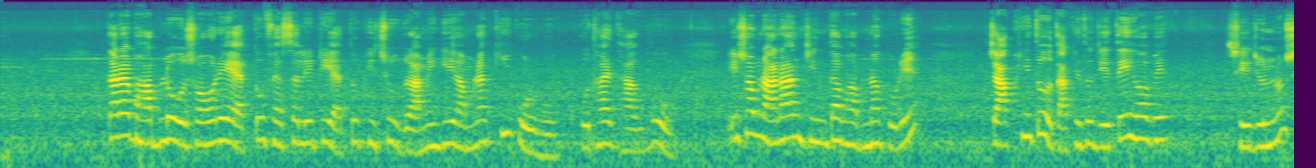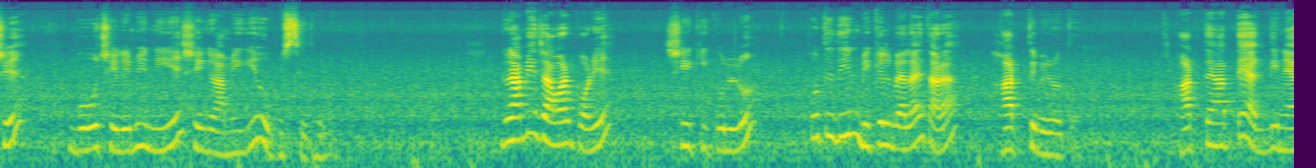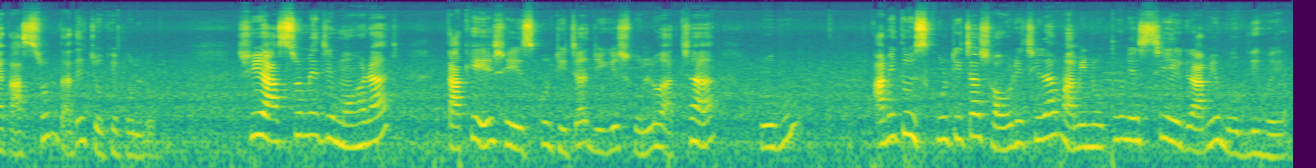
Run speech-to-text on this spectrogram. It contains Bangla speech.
তারা ভাবলো, শহরে এত ফ্যাসিলিটি এত কিছু, গ্রামে গিয়ে আমরা কি করব? কোথায় থাকব? এসব নানান চিন্তা ভাবনা করে চাকরি তো, তাকে তো যেতেই হবে। সেই জন্য সে বউ ছেলে মেয়ে নিয়ে সে গ্রামে গিয়ে উপস্থিত হলো। গ্রামে যাওয়ার পরে সে কি করল? প্রতিদিন বিকেলবেলায় তারা হাঁটতে বেরোতো। হাঁটতে হাঁটতে একদিন এক আশ্রম তাদের চোখে পড়ল। সেই আশ্রমে যে মহারাজ, তাকে সেই স্কুল টিচার জিজ্ঞেস করল আচ্ছা প্রভু, আমি তো স্কুল টিচার শহরে ছিলাম, আমি নতুন এসছি এই গ্রামে বদলি হয়ে।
